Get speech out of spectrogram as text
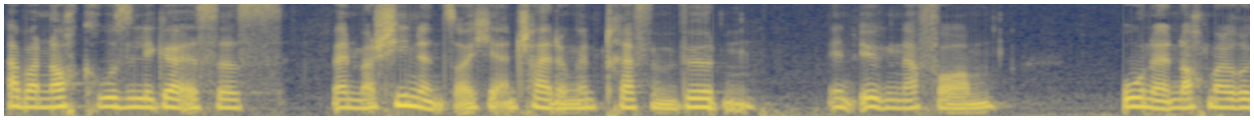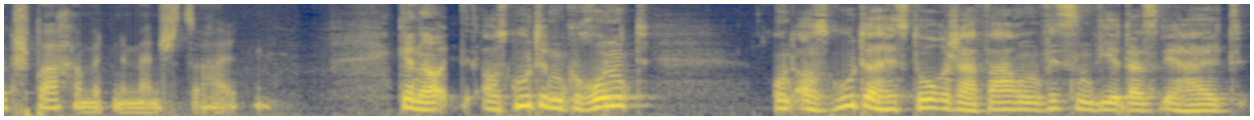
aber noch gruseliger ist es, wenn Maschinen solche Entscheidungen treffen würden, in irgendeiner Form, ohne nochmal Rücksprache mit einem Mensch zu halten. Genau, aus gutem Grund und aus guter historischer Erfahrung wissen wir, dass wir halt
